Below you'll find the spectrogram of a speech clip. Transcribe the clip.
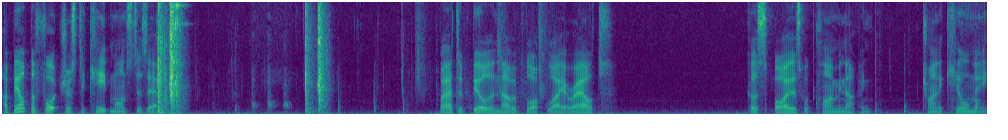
I built the fortress to keep monsters out. But I had to build another block layer out. Because spiders were climbing up and trying to kill me.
